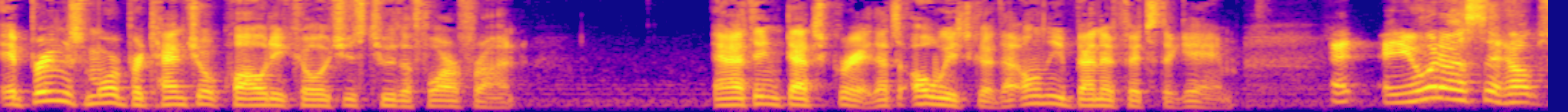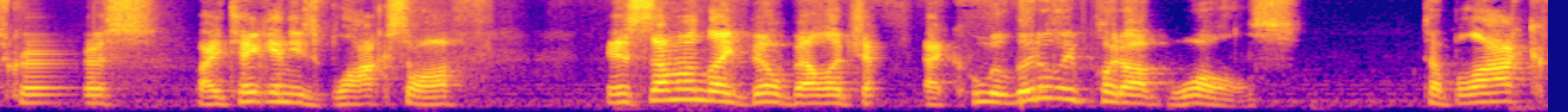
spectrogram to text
it brings more potential quality coaches to the forefront. And I think that's great. That's always good. That only benefits the game. And, and you know what else that helps, Chris, by taking these blocks off, is someone like Bill Belichick who literally put up walls to block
